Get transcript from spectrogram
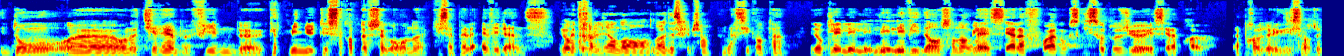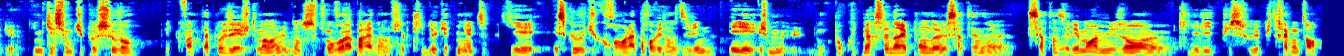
dont euh, on a tiré un film de 4 minutes et 59 secondes qui s'appelle Evidence. on mettra le lien dans, dans, la description. Merci Quentin. Et donc l'évidence en anglais, c'est à la fois donc ce qui saute aux yeux et c'est la preuve, la preuve de l'existence de Dieu. Une question que tu poses souvent enfin que tu as posé justement dans, dans ce qu'on voit apparaître dans ce clip de 4 minutes, qui est est-ce que tu crois en la providence divine? Et je me, donc beaucoup de personnes répondent euh, certaines, euh, certains éléments amusants euh, qui les lient depuis, depuis très longtemps.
